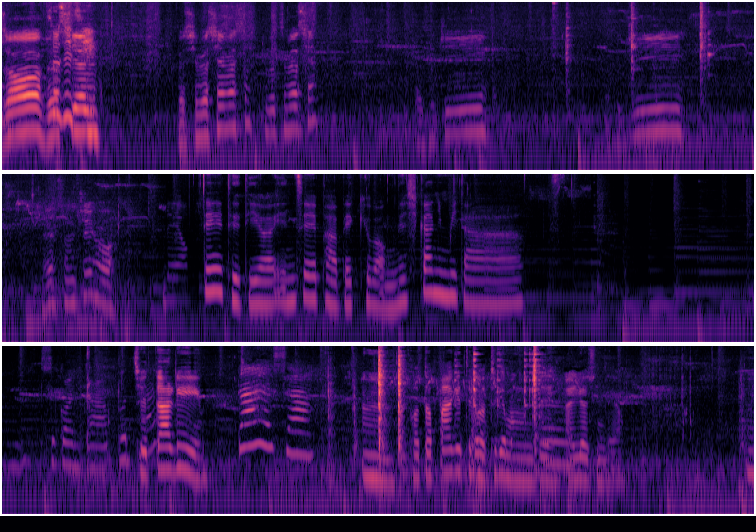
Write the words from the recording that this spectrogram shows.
So, 소시지. Würstchen. Würstchen, Würstchen, Würstchen. Du willst ein Würstchen? Sausage. Sausage. Ne, Sausage? Oh. 네, 드디어 이제 바베큐 먹는 시간입니다. 다제 딸이 음, 버터 바게트를 어떻게 먹는지 알려준대요. 음.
